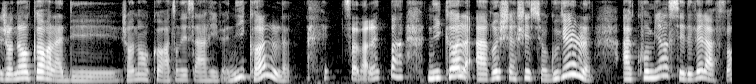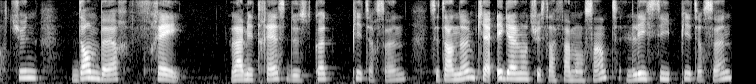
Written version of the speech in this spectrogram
J'en ai encore là des. J'en ai encore. Attendez, ça arrive. Nicole, ça n'arrête pas. Nicole a recherché sur Google à combien s'élevait la fortune d'Amber Frey, la maîtresse de Scott Peterson. C'est un homme qui a également tué sa femme enceinte, Lacey Peterson.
